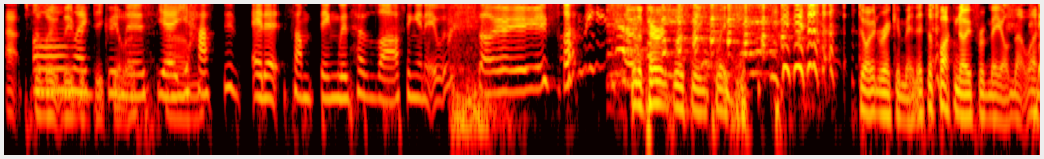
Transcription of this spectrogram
absolutely oh my ridiculous. goodness. Yeah, you Um, have to edit something with her laughing and it was so funny. For the parents listening, please don't recommend. It's a fuck no from me on that one.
